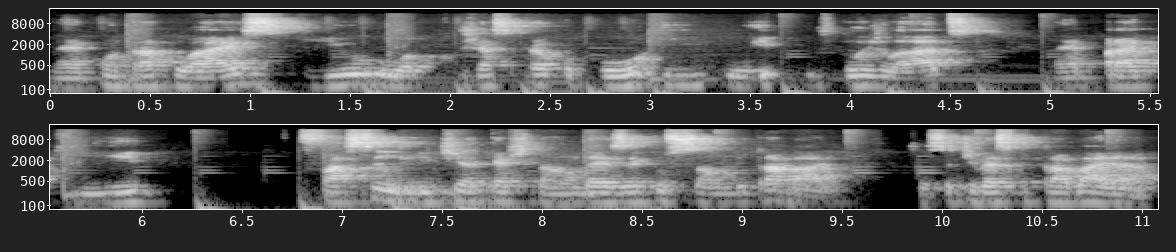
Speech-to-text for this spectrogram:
né, contratuais e o Upwork já se preocupou em incluir os dois lados né, para que facilite a questão da execução do trabalho. Se você tivesse que trabalhar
